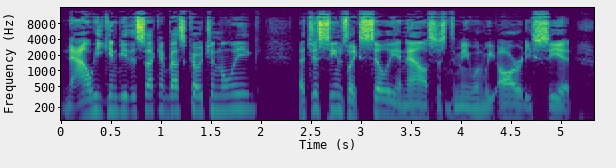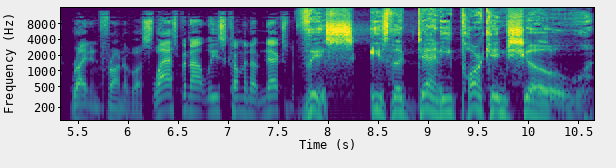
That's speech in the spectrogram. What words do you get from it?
now he can be the second best coach in the league. That just seems like silly analysis to me when we already see it right in front of us. Last but not least, coming up next. This is the Danny Parkin Show.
